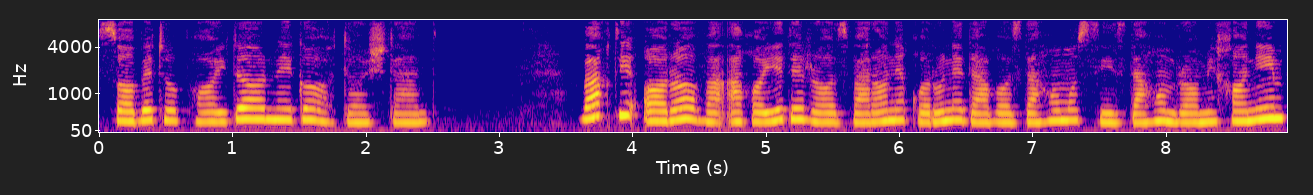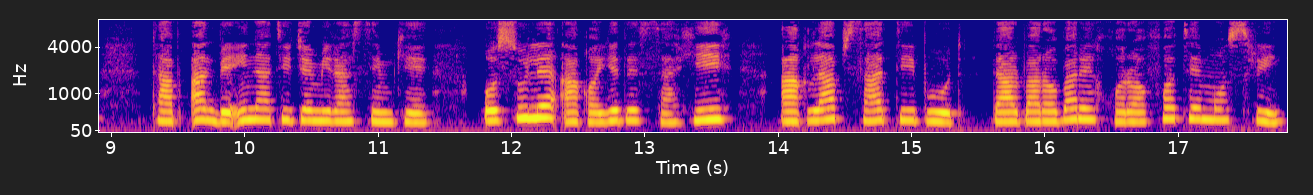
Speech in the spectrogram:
ثابت و پایدار نگاه داشتند. وقتی آرا و عقاید رازوران قرون دوازدهم و سیزدهم را می‌خوانیم طبعا به این نتیجه می رسیم که اصول عقاید صحیح اغلب صدی بود در برابر خرافات مصری.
